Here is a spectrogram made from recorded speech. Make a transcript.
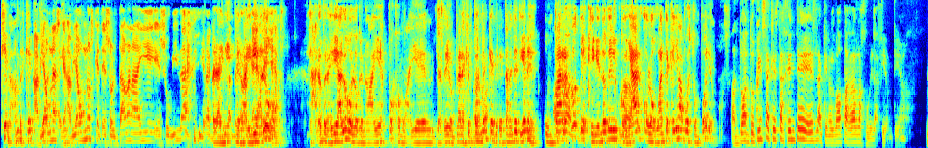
¿Qué va, hombre? ¿Qué va? Había, ¿Qué va? unas que, Hay- había unos que te soltaban ahí su vida y era Pero como- hay, pero hay diálogos. Claro, pero hay diálogos. Lo que no hay es, pues, como hay en, ya te digo, en Planes que Torment, que directamente tienes un párrafo describiéndote el collar o los guantes que lleva puesto un pollo. Antoine, ¿tú piensas que esta gente es la que nos va a pagar la jubilación, tío?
